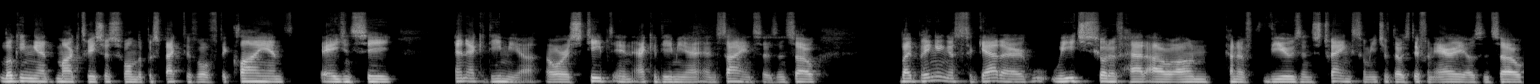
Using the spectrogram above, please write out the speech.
looking at market research from the perspective of the client, the agency, and academia, or steeped in academia and sciences. And so, by bringing us together, we each sort of had our own kind of views and strengths from each of those different areas. And so,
